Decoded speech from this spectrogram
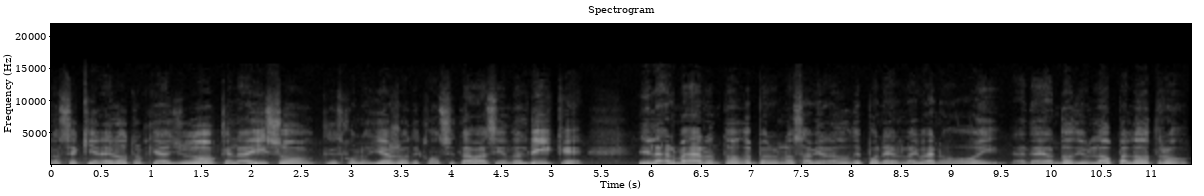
no sé quién era el otro que ayudó, que la hizo, que con los hierros de cuando se estaba haciendo el dique, y la armaron todo, pero no sabían a dónde ponerla. Y bueno, hoy andó de un lado para el otro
